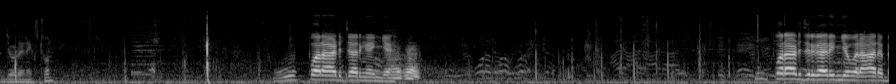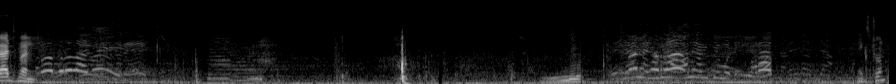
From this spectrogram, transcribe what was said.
அஜயோட நெக்ஸ்ட் ஒன் சூப்பரா அடிச்சாருங்க இங்க. ஆஹா. சூப்பரா அடிச்சிருக்காரு இங்க ஒரு ஆறு பேட்ஸ்மேன் நெக்ஸ்ட் ஒன்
